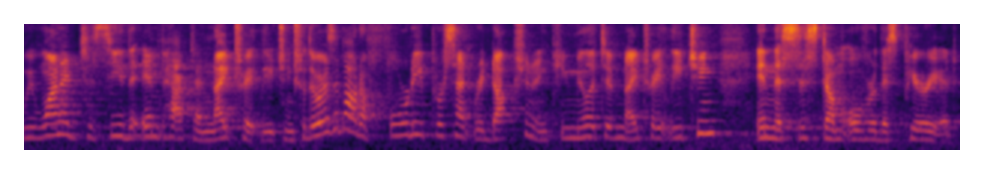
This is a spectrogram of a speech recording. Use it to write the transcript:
we wanted to see the impact on nitrate leaching. So there was about a 40% reduction in cumulative nitrate leaching in the system over this period.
